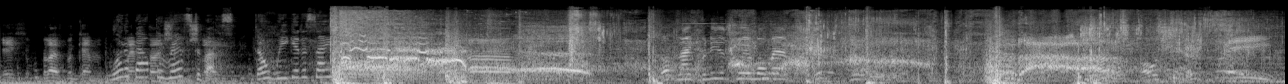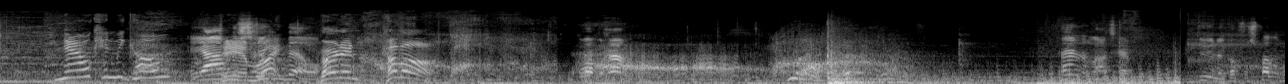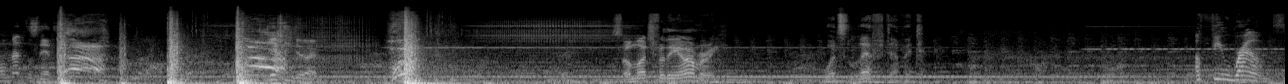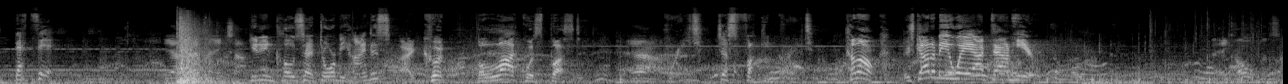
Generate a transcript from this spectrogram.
Ik blijf bekend What about the rest of us? Don't we get a say? Dat lijkt me niet het goede moment. Oh shit. Now can we go? Ja, Damn misschien right. wel. Vernon, come on! Kom op, we gaan. En een laatste scherm. Tuurlijk, wat voor spannend moment is dit. Dicht die deur. So much for the armory. What's left of it? A few rounds. That's it. Ja, daar hebben we niks aan. You didn't close that door behind us? I couldn't. The lock was busted. Ja. Great. Just fucking great. Come on. There's gotta be a way out down here. Ik hoop het.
